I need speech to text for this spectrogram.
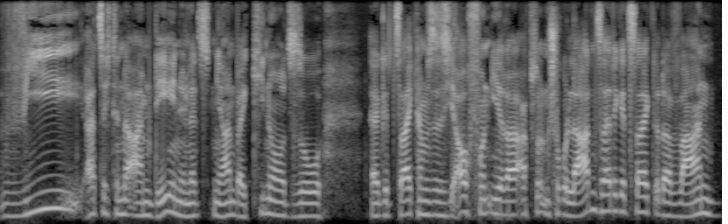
Wie hat sich denn der AMD in den letzten Jahren bei Keynote so äh, gezeigt? Haben sie sich auch von ihrer absoluten Schokoladenseite gezeigt oder waren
